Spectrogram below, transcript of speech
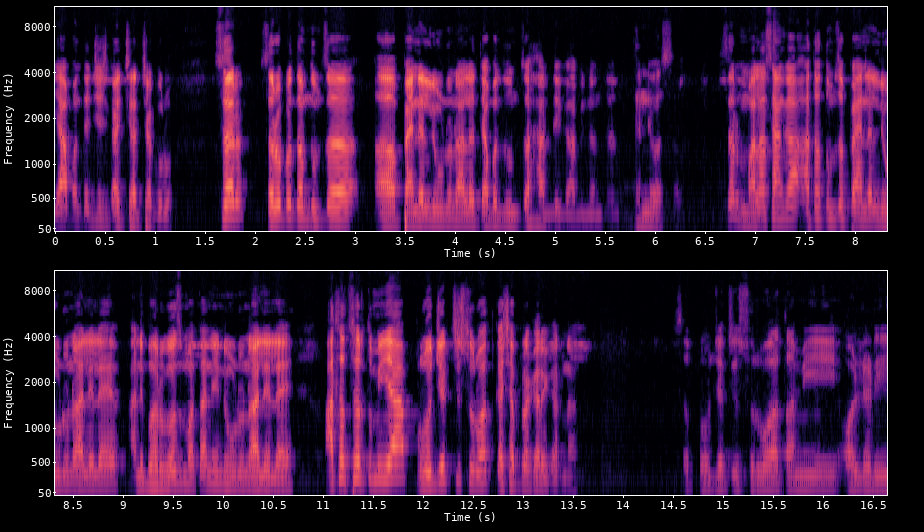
या आपण त्यांच्याशी काय चर्चा करू. सर सर्वप्रथम तुमचं पॅनल निवडून आलं त्याबद्दल तुमचं हार्दिक अभिनंदन. धन्यवाद सर. सर मला सांगा आता तुमचं पॅनल निवडून आलेलं आहे आणि भरघोस मताने निवडून आलेलं आहे. आता सर तुम्ही या प्रोजेक्टची सुरुवात कशा प्रकारे करणार? तर प्रोजेक्टची सुरुवात आम्ही ऑलरेडी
